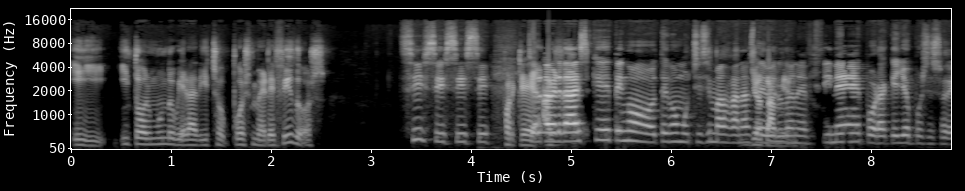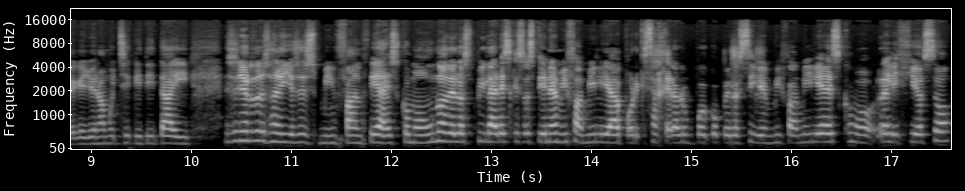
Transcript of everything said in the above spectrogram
y, y todo el mundo hubiera dicho, pues merecidos. Sí, sí, sí, sí. Porque la verdad es que tengo, tengo muchísimas ganas de verlo en el cine por aquello, pues eso, de que yo era muy chiquitita y El Señor de los Anillos es mi infancia, es como uno de los pilares que sostiene a mi familia, por exagerar un poco, pero sí, en mi familia es como religioso,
